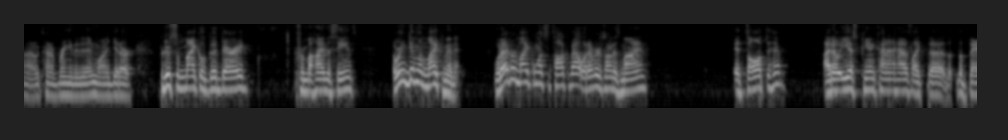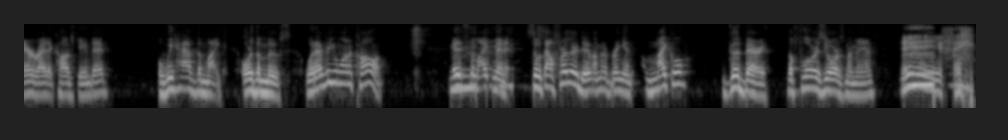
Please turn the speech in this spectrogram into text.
uh, we're kind of bringing it in. Want to get our producer Michael Goodberry from behind the scenes. We're gonna give him a mic minute. Whatever Mike wants to talk about, whatever's on his mind, it's all up to him. I know ESPN kind of has like the the bear right at College Game Day. Well, we have the mic or the moose, whatever you want to call him. It's the mic minute. So without further ado, I'm going to bring in Michael Goodberry. The floor is yours, my man. Hey, thank,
